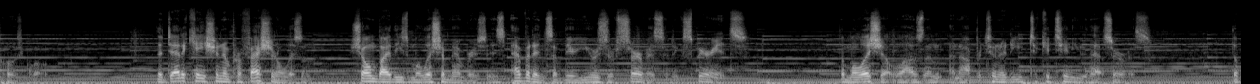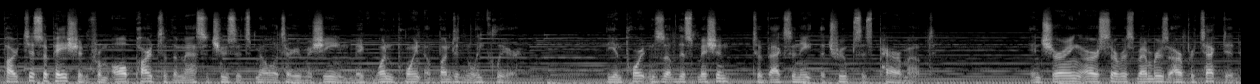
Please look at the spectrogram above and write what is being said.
Close quote. The dedication and professionalism shown by these militia members is evidence of their years of service and experience the militia allows them an opportunity to continue that service. The participation from all parts of the Massachusetts military machine make one point abundantly clear. The importance of this mission to vaccinate the troops is paramount. Ensuring our service members are protected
